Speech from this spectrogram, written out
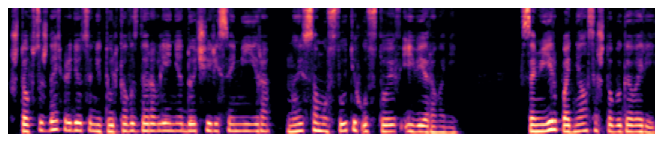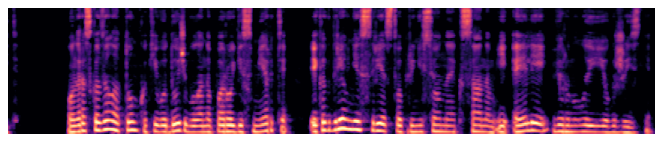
что обсуждать придется не только выздоровление дочери Самиира, но и саму суть их устоев и верований. Самиир поднялся, чтобы говорить. Он рассказал о том, как его дочь была на пороге смерти и как древнее средство, принесенное Ксаном и Элией, вернуло ее к жизни.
